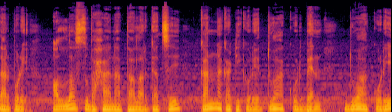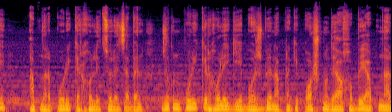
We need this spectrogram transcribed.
তারপরে আল্লাহ সুবাহানা তালার কাছে কান্নাকাটি করে দোয়া করবেন, দোয়া করে আপনারা পরীক্ষার হলে চলে যাবেন। যখন পরীক্ষার হলে গিয়ে বসবেন, আপনাকে প্রশ্ন দেওয়া হবে, আপনার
